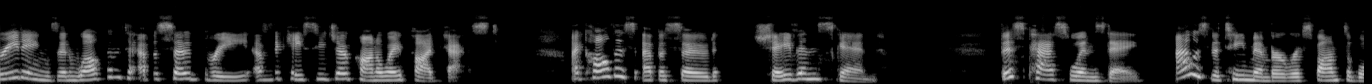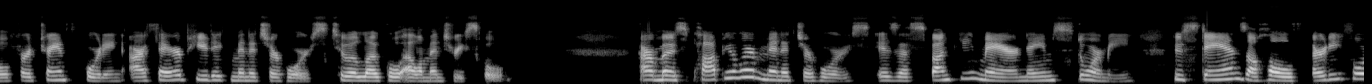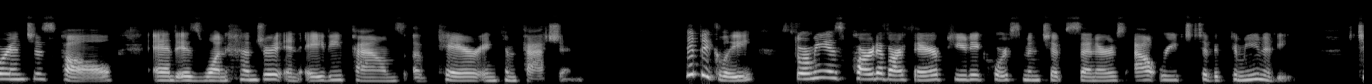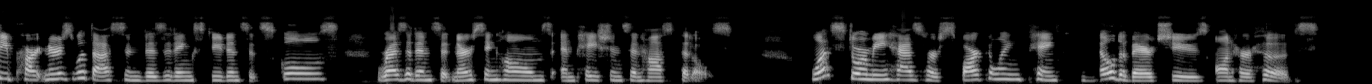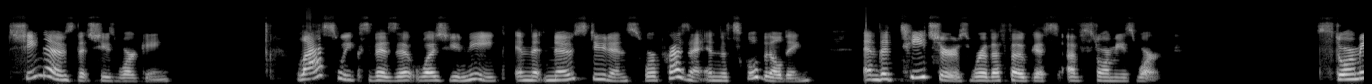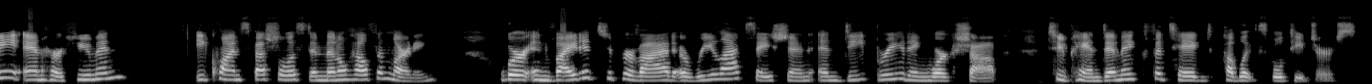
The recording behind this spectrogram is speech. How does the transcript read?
Greetings and welcome to episode three of the Casey Joe Conaway podcast. I call this episode Shaven Skin. This past Wednesday, I was the team member responsible for transporting our therapeutic miniature horse to a local elementary school. Our most popular miniature horse is a spunky mare named Stormy, who stands a whole 34 inches tall and is 180 pounds of care and compassion. Typically, Stormy is part of our Therapeutic Horsemanship Center's outreach to the community. She partners with us in visiting students at schools, residents at nursing homes, and patients in hospitals. Once Stormy has her sparkling pink Build a Bear shoes on her hooves, she knows that she's working. Last week's visit was unique in that no students were present in the school building and the teachers were the focus of Stormy's work. Stormy and her human equine specialist in mental health and learning were invited to provide a relaxation and deep breathing workshop to pandemic fatigued public school teachers.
